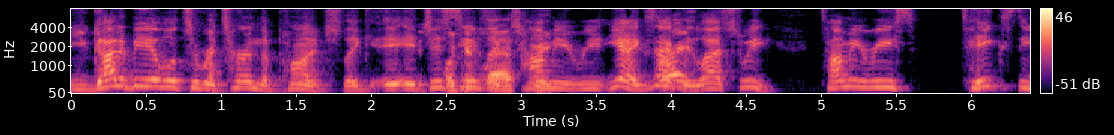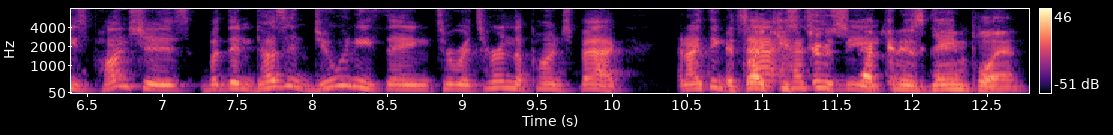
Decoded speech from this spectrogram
you got to be able to return the punch. Like it, it just seems like Tommy Rees. Yeah, exactly. Right. Last week, Tommy Rees takes these punches, but then doesn't do anything to return the punch back. And I think it's like he's too to stuck in his game plan.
